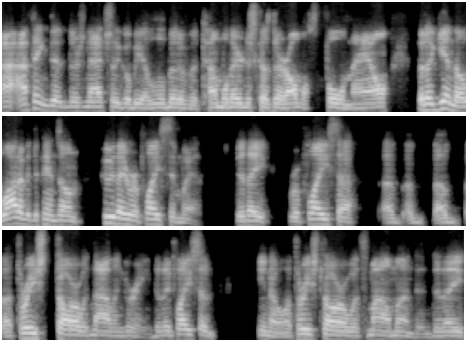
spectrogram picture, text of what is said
I, I think that there's naturally going to be a little bit of a tumble there just because they're almost full now. But again, though, a lot of it depends on who they replace them with. Do they replace a a, a, a three star with Nyland Green? Do they place a you know a three star with Smael Mondon? Do they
